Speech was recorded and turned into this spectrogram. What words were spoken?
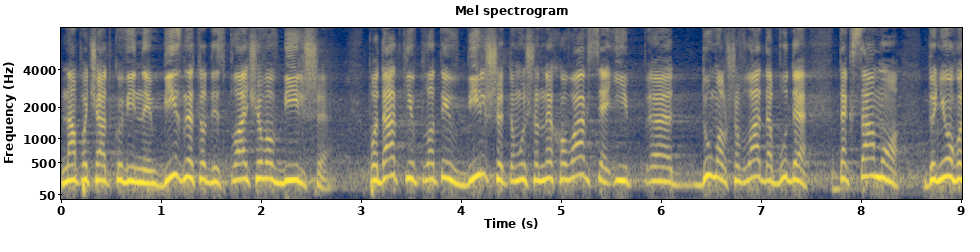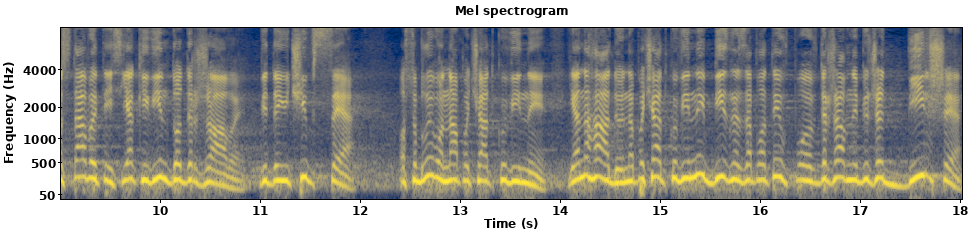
на початку війни. Бізнес тоді сплачував більше. Податків платив більше, тому що не ховався і е, думав, що влада буде так само до нього ставитись, як і він до держави, віддаючи все. Особливо на початку війни. Я нагадую, на початку війни бізнес заплатив в державний бюджет більше,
